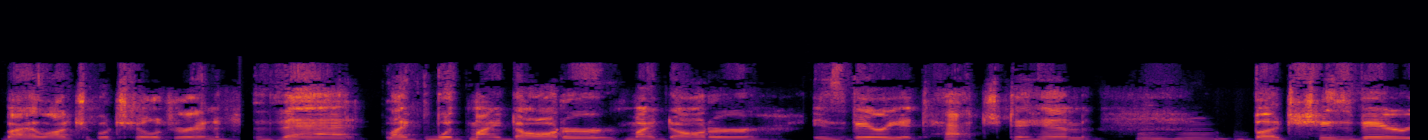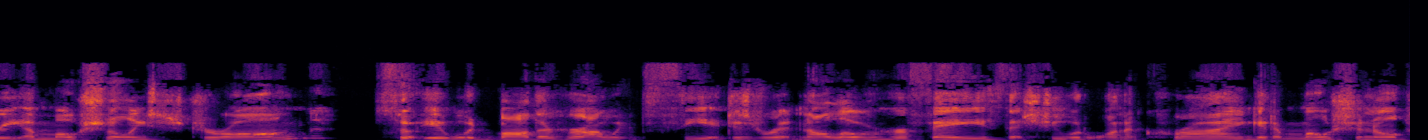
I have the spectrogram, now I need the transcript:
biological children that like with my daughter my daughter is very attached to him mm-hmm. but she's very emotionally strong So it would bother her. I would see it just written all over her face that she would want to cry and get emotional,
